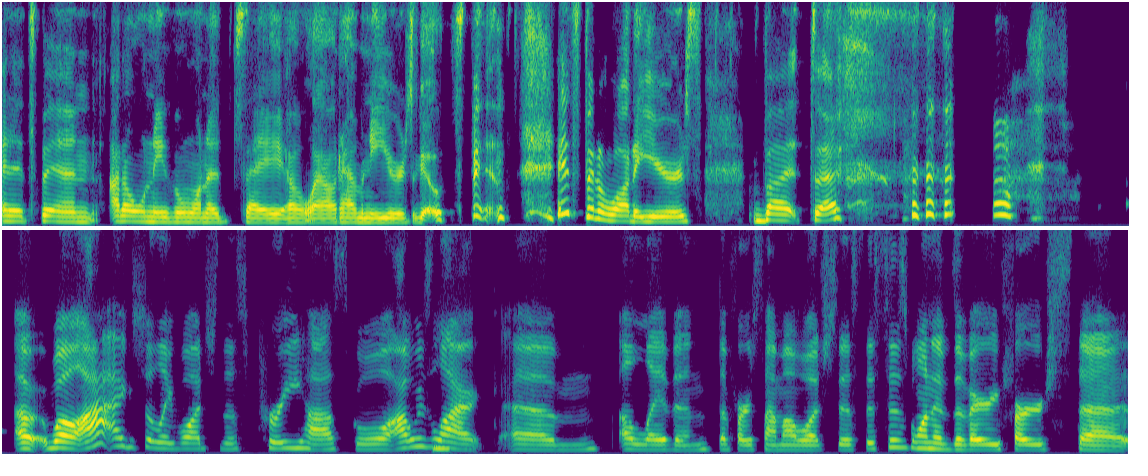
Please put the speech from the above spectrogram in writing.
And it's been, I don't even want to say out loud how many years ago it's been. It's been a lot of years. But uh... Uh, well, I actually watched this pre high school. I was mm. like um 11 the first time I watched this. This is one of the very first uh,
